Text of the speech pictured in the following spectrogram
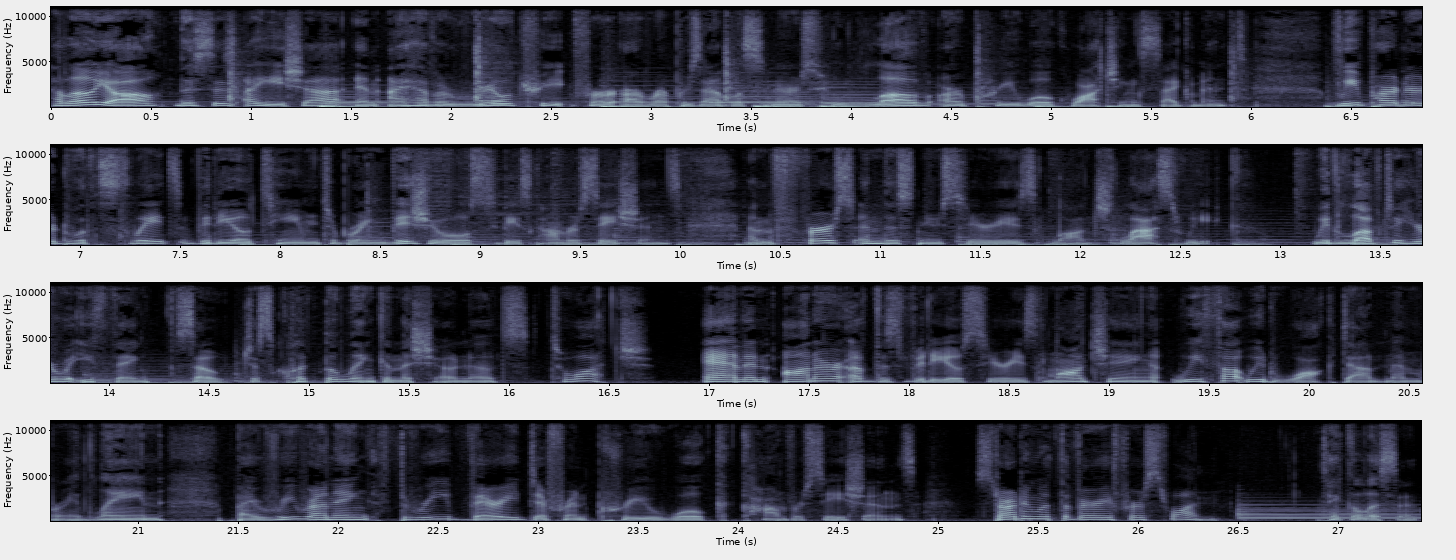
Hello, y'all. This is Aisha, and I have a real treat for our Represent listeners who love our pre woke watching segment. We partnered with Slate's video team to bring visuals to these conversations, and the first in this new series launched last week. We'd love to hear what you think, so just click the link in the show notes to watch. And in honor of this video series launching, we thought we'd walk down memory lane by rerunning three very different pre woke conversations, starting with the very first one. Take a listen.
